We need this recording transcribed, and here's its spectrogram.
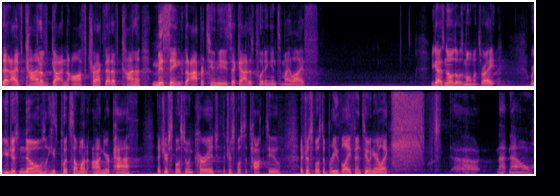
that I've kind of gotten off track, that I've kind of missing the opportunities that God is putting into my life. You guys know those moments, right? Where you just know He's put someone on your path that you're supposed to encourage, that you're supposed to talk to, that you're supposed to breathe life into, and you're like, uh, not now.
